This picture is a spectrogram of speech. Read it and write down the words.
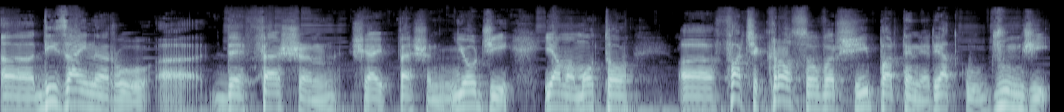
uh, designerul uh, de fashion și ai fashion Yoji Yamamoto uh, face crossover și parteneriat cu Junji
